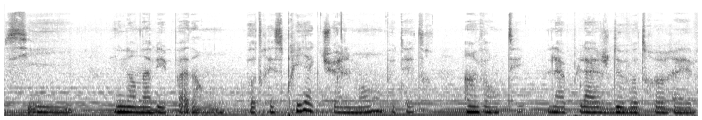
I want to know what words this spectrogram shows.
Si vous n'en avez pas dans votre esprit actuellement, peut-être inventer la plage de votre rêve.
